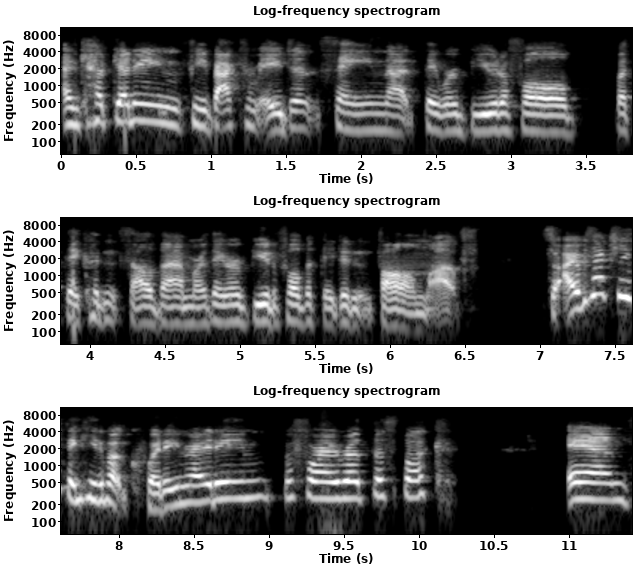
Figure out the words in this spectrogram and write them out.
and kept getting feedback from agents saying that they were beautiful, but they couldn't sell them, or they were beautiful, but they didn't fall in love. So I was actually thinking about quitting writing before I wrote this book. And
